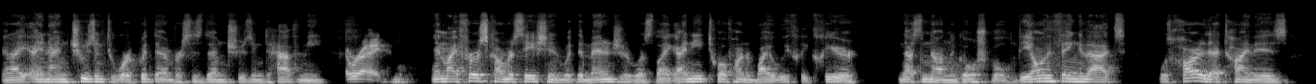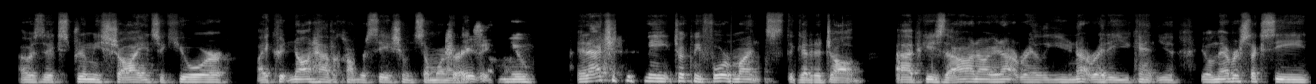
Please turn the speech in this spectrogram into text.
and I and I'm choosing to work with them versus them choosing to have me. Right. And my first conversation with the manager was like, I need 1,200 biweekly clear, and that's non-negotiable. The only thing that was hard at that time is I was extremely shy, insecure. I could not have a conversation with someone Crazy. I knew. And it actually took me took me four months to get a job uh, because he said, "Oh no, you're not ready. You're not ready. You can't. You you'll never succeed."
